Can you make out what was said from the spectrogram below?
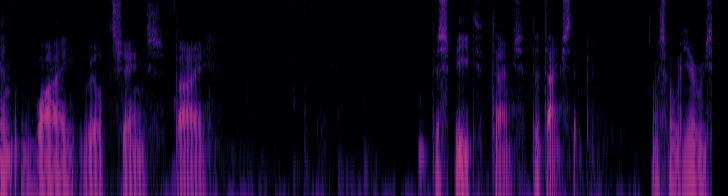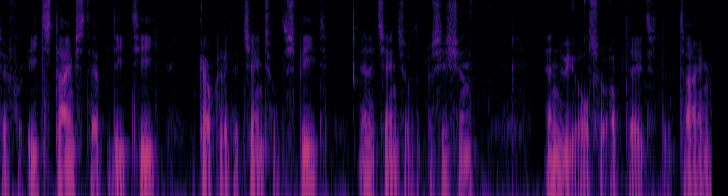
and y will change by the speed times the time step. so here we say for each time step dt, we calculate the change of the speed and the change of the position, and we also update the time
